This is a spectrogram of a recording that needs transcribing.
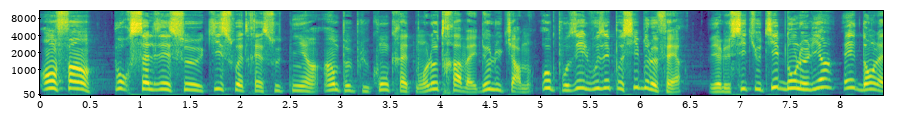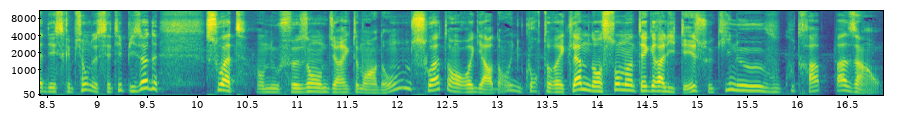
Enfin, pour celles et ceux qui souhaiteraient soutenir un peu plus concrètement le travail de Lucarne Opposé, il vous est possible de le faire il y a le site Utip dont le lien est dans la description de cet épisode, soit en nous faisant directement un don, soit en regardant une courte réclame dans son intégralité, ce qui ne vous coûtera pas un rond.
